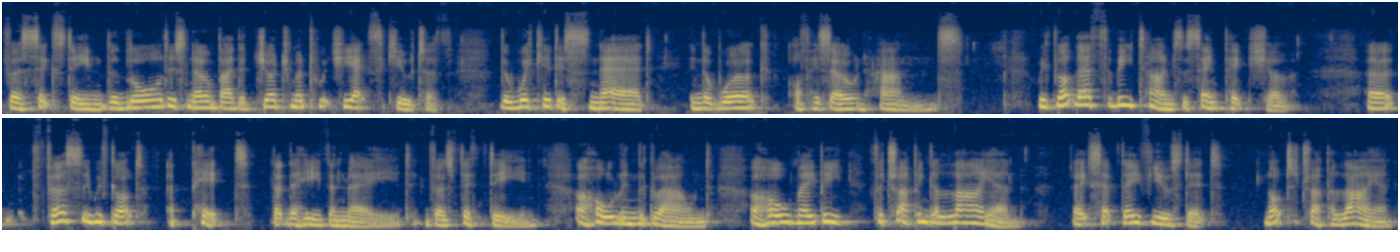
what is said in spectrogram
Verse 16 The Lord is known by the judgment which he executeth. The wicked is snared in the work of his own hands. We've got there three times the same picture. Uh, firstly, we've got a pit that the heathen made. Verse 15 a hole in the ground, a hole maybe for trapping a lion, except they've used it not to trap a lion,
